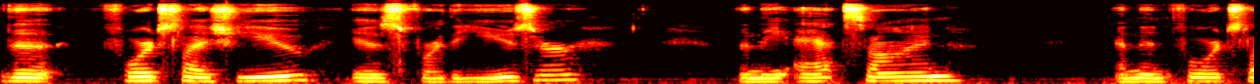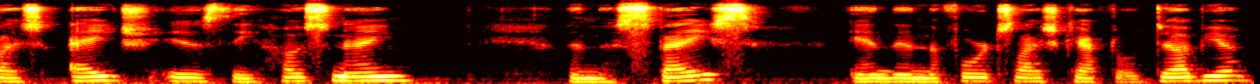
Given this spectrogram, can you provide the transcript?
The forward slash U is for the user, then the at sign, and then forward slash H is the host name, then the space, and then the forward slash capital W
